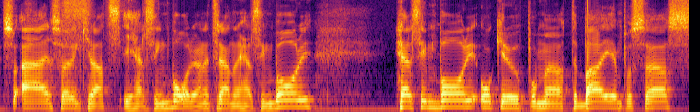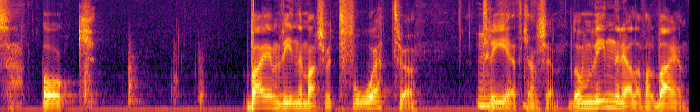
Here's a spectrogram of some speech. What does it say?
så är Sören Kratz i Helsingborg. Han är tränare i Helsingborg. Helsingborg åker upp och möter Bayern på SÖS. Och Bayern vinner matchen med 2-1 tror jag. 3-1 kanske. De vinner i alla fall, Bayern.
